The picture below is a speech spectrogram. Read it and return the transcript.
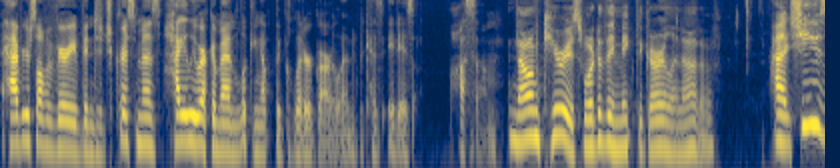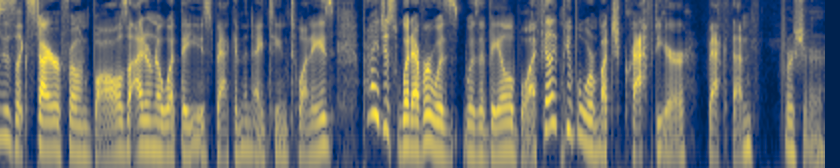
have yourself a very vintage Christmas, highly recommend looking up the glitter garland because it is awesome. Now I'm curious, what do they make the garland out of? Uh, she uses like styrofoam balls. I don't know what they used back in the 1920s. Probably just whatever was was available. I feel like people were much craftier back then. For sure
